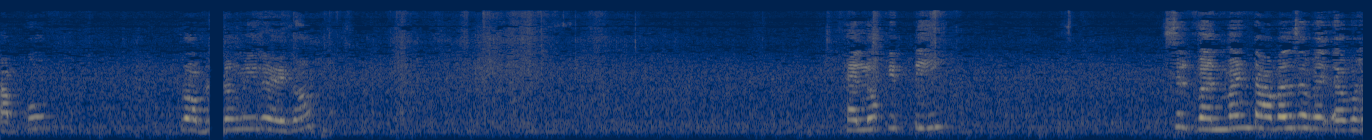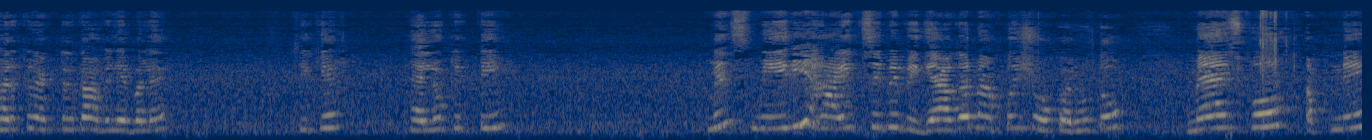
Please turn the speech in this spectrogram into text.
आपको प्रॉब्लम नहीं रहेगा. हेलो किट्टी सिर्फ़ वन वन टावल्स हर करेक्टर का अवेलेबल है. ठीक है? हेलो किट्टी मीन्स मेरी हाइट से भी बिग है अगर मैं आपको शो करूँ तो मैं इसको अपने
